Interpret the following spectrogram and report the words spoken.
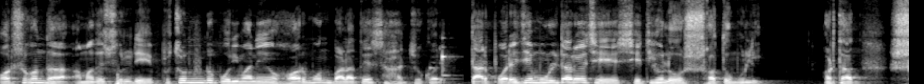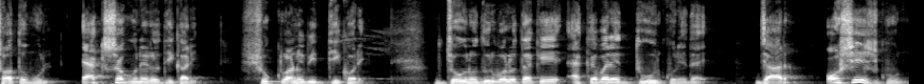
অর্শগন্ধা আমাদের শরীরে প্রচণ্ড পরিমাণে হরমোন বাড়াতে সাহায্য করে। তারপরে যে মূলটা রয়েছে, সেটি হলো শতমূলী, অর্থাৎ শতমূল, একশো গুণের অধিকারী, শুক্রাণু বৃদ্ধি করে, যৌন দুর্বলতাকে একেবারে দূর করে দেয়, যার অশেষ গুণ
